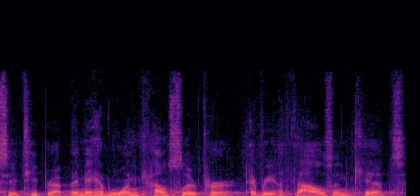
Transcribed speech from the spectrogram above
SAT prep. They may have one counselor per every 1,000 kids.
